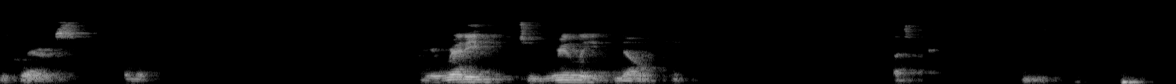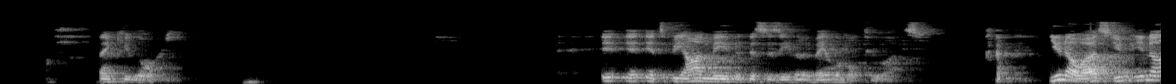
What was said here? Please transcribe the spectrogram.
declares the Lord. Are you ready to really know Him? Let's pray. Thank you, Lord. It, it, it's beyond me that this is even available to us. you know us. You, you know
